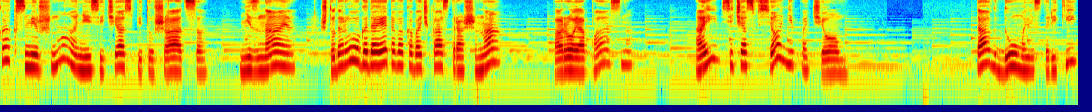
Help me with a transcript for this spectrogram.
Как смешно они сейчас петушатся, не зная, что дорога до этого кабачка страшна, порой опасна, а им сейчас все нипочем. Так думали старики,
